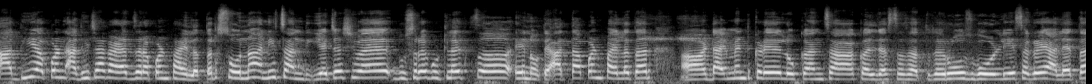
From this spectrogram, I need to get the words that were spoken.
आधी आपण आधीच्या काळात जर आपण पाहिलं तर सोनं आणि चांदी याच्याशिवाय दुसरं कुठलेच हे नव्हते. आता आपण पाहिलं तर डायमंडकडे लोकांचा कल जास्त जातो. तर रोज गोल्ड हे सगळे आले. तर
